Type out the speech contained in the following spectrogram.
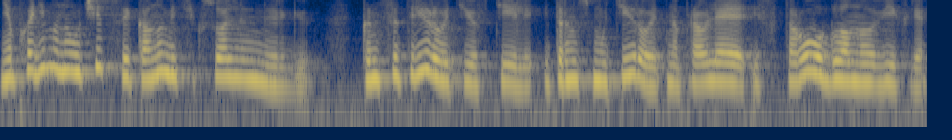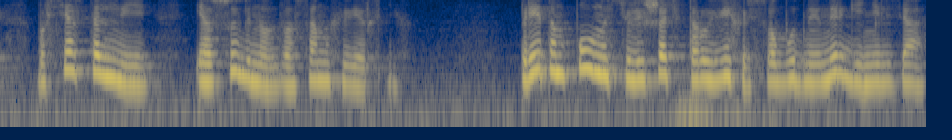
необходимо научиться экономить сексуальную энергию, концентрировать ее в теле и трансмутировать, направляя из второго главного вихря во все остальные и особенно в два самых верхних. При этом полностью лишать второй вихрь свободной энергии нельзя,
